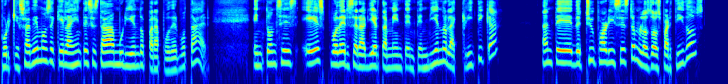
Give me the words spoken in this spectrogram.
Porque sabemos de que la gente se estaba muriendo para poder votar. Entonces es poder ser abiertamente entendiendo la crítica ante the two-party system, los dos partidos,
